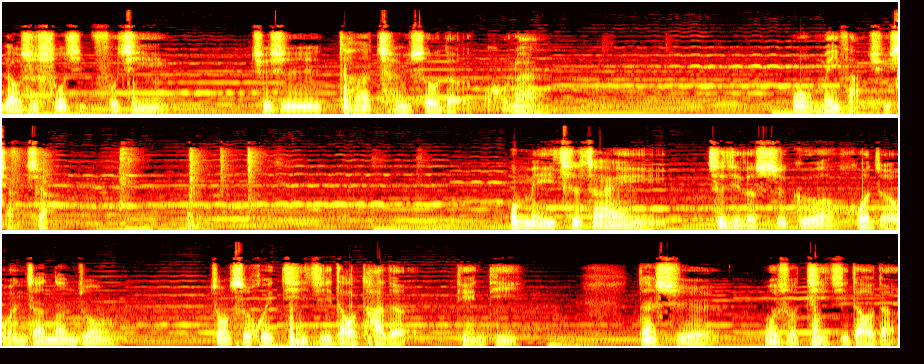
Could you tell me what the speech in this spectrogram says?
要是说起父亲，其实他承受的苦难，我没法去想象。我每一次在自己的诗歌或者文章当中，总是会提及到他的点滴，但是我所提及到的，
